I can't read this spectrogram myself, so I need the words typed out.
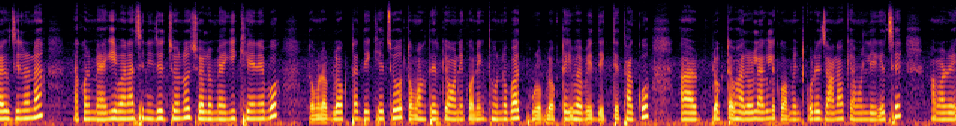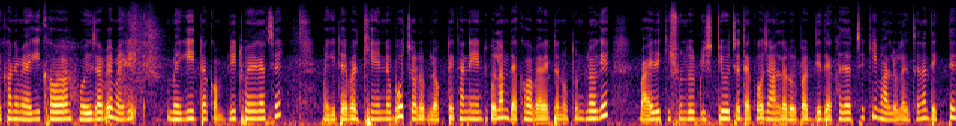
লাগছিল না। এখন ম্যাগি বানাচ্ছি নিজের জন্য, চলো ম্যাগি খেয়ে নেব। তোমরা ব্লগটা দেখেছ, তোমাদেরকে অনেক অনেক ধন্যবাদ। পুরো ব্লগটা এইভাবেই দেখতে থাকো। আর ব্লগটা ভালো লাগলে কমেন্ট করে জানাও কেমন লেগেছে। আমার এখানে ম্যাগি খাওয়া হয়ে যাবে, ম্যাগি ম্যাগিটা কমপ্লিট হয়ে গেছে। ম্যাগিটা এবার খেয়ে নেব। চলো ব্লগটা এখানে এন্ড করলাম। দেখা হবে আর একটা নতুন ব্লগে। বাইরে কি সুন্দর বৃষ্টি হচ্ছে দেখো, জানলার ওই পার দিয়ে দেখা যাচ্ছে। কি ভালো লাগছে না দেখতে।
